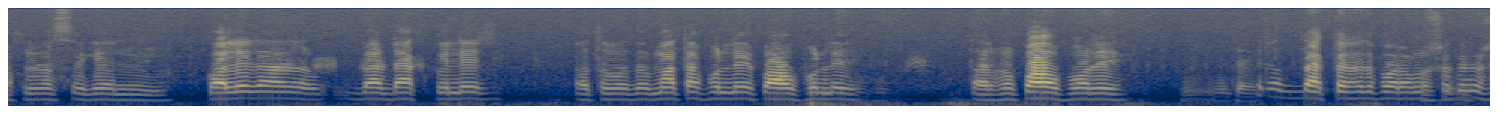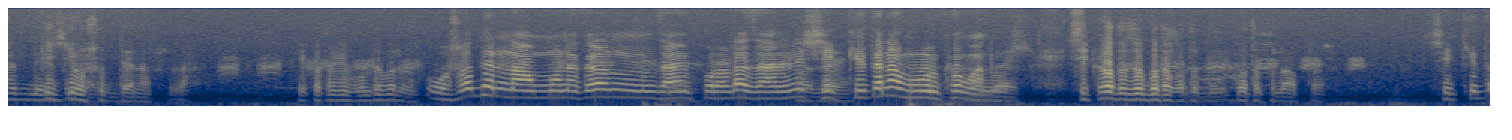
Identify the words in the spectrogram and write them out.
আপনার হচ্ছে গেন কলেরার বা ডাক পেলের অথবা মাথা ফুললে পাও ফুললে তারপর পাও পরে ডাক্তার হাতে পরামর্শ করে ওষুধ কি কি ওষুধ দেন আপনারা? এ কথা কি বলতে পারবেন? ওষুধের নাম মনে করেন আমি পুরোটা জানি না শিক্ষিত না মূর্খ মানুষ। শিক্ষাগত যোগ্যতা কত কতক্ষণ আপনার? শিক্ষিত?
